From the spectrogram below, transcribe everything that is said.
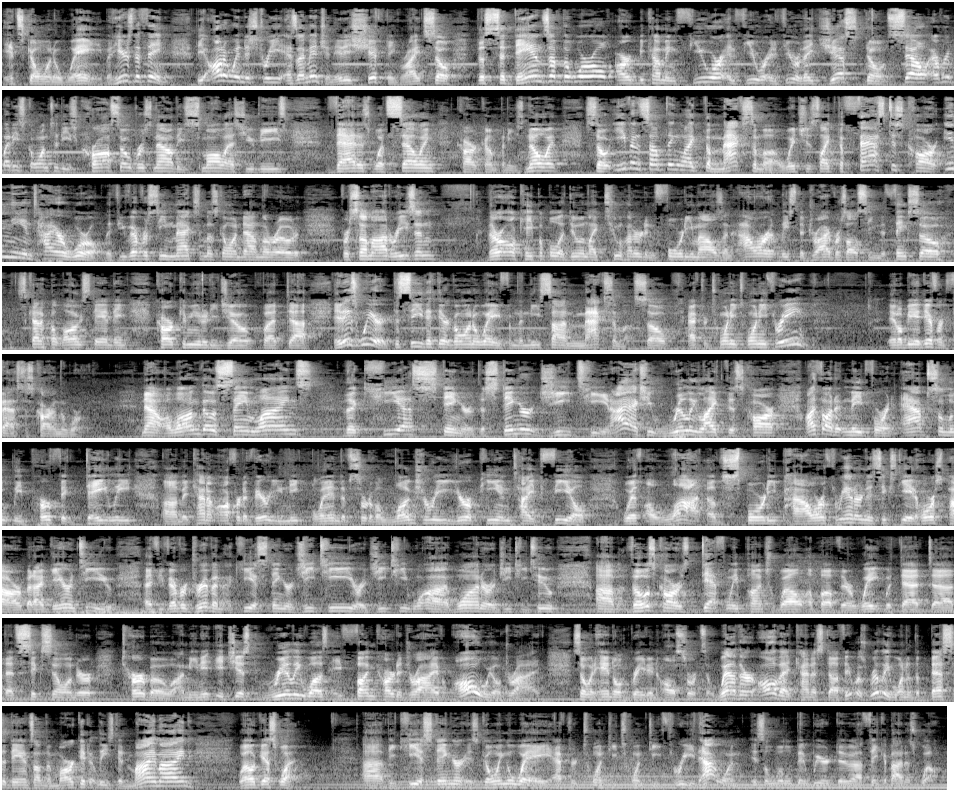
it's going away. But here's the thing, the auto industry, as I mentioned, it is shifting, right? So the sedans of the world are becoming fewer and fewer and fewer. They just don't sell. Everybody's going to these crossovers now, these small SUVs. That is what's selling. Car companies know it. So even something like the Maxima, which is like the fastest car in the entire world. If you've ever seen Maximas going down the road, for some odd reason, they're all capable of doing like 240 miles an hour. At least the drivers all seem to think so. It's kind of a long-standing car community joke, but uh, it is weird to see that they're going away from the Nissan Maxima. So after 2023, it'll be a different fastest car in the world. Now, along those same lines, the Kia Stinger, the Stinger GT. And I actually really like this car. I thought it made for an absolutely perfect daily. Um, it kind of offered a very unique blend of sort of a luxury European type feel with a lot of sporty power, 368 horsepower, but I guarantee you, if you've ever driven a Kia Stinger GT or a GT1 or a GT2, um, those cars definitely punch well above their weight with that, uh, that six cylinder turbo. I mean, it, it just really was a fun car to drive, all wheel drive. So it handled great in all sorts of weather, all that kind of stuff. It was really one of the best sedans on the market, at least in my mind. Well, guess what? Uh, the Kia Stinger is going away after 2023. That one is a little bit weird to uh, think about as well.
